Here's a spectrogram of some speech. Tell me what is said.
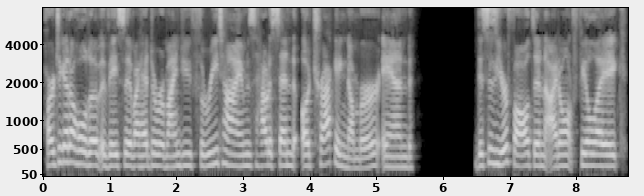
hard to get a hold of, evasive. I had to remind you three times how to send a tracking number, and this is your fault. And I don't feel like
